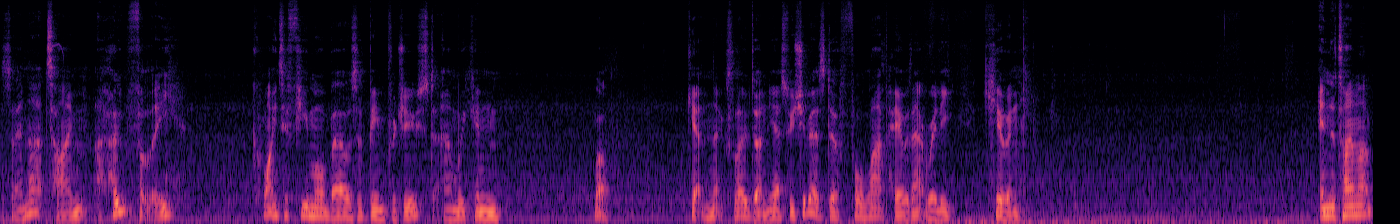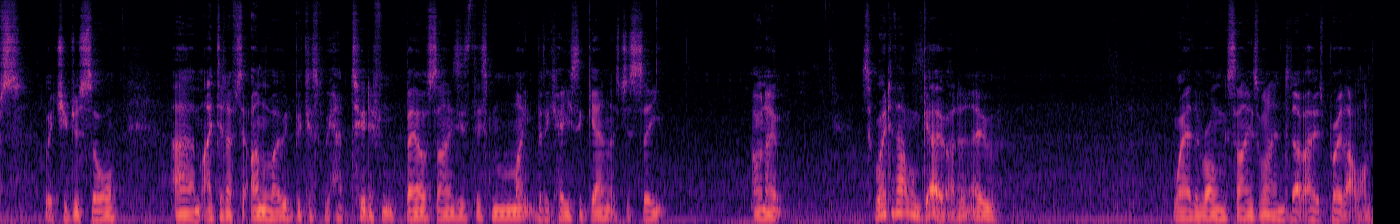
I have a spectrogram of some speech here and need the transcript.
So in that time, hopefully, quite a few more bales have been produced and we can, well, get the next load done. Yes, we should be able to do a full lap here without really queuing. In the time lapse, which you just saw, um, I did have to unload because we had two different bale sizes. This might be the case again. Let's just see. Oh no. So where did that one go? I don't know where the wrong size one ended up. Oh, it's probably that one.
